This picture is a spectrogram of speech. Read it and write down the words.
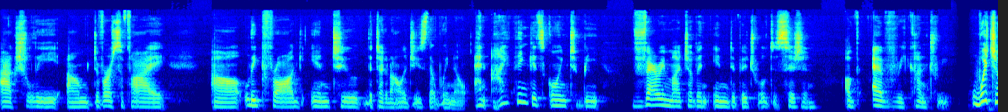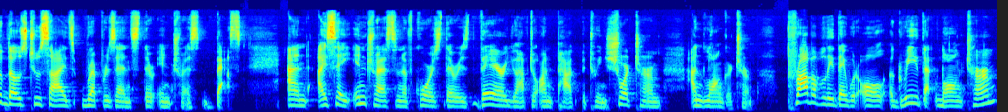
actually um, diversify, uh, leapfrog into the technologies that we know. And I think it's going to be very much of an individual decision of every country. Which of those two sides represents their interest best? And I say interest, and of course, there is there you have to unpack between short term and longer term. Probably they would all agree that long term,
